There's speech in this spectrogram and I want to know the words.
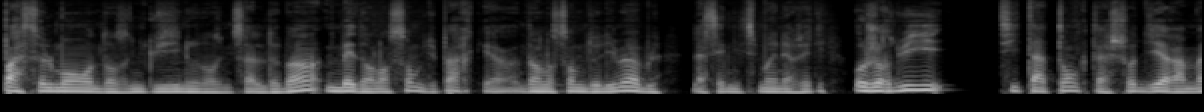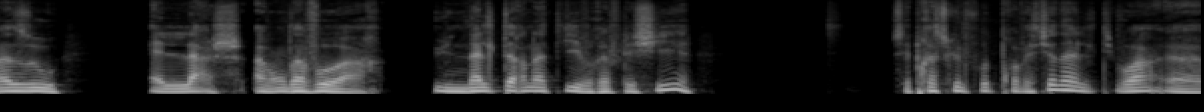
pas seulement dans une cuisine ou dans une salle de bain, mais dans l'ensemble du parc, hein, dans l'ensemble de l'immeuble, l'assainissement énergétique. Aujourd'hui, si tu attends que ta chaudière à mazout, elle lâche avant d'avoir une alternative réfléchie, c'est presque une faute professionnelle, tu vois. Euh,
